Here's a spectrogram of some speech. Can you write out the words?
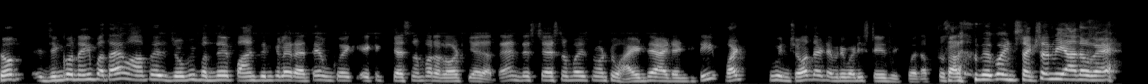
तो जिनको नहीं पता है वहाँ पे जो भी बंदे पाँच दिन के लिए रहते हैं उनको एक एक, एक चेस्ट नंबर अलॉट किया जाता है। And this chest number is not to hide their identity but to ensure that everybody stays equal अब तो सारा मेरे को इंस्ट्रक्शन भी याद हो गए।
